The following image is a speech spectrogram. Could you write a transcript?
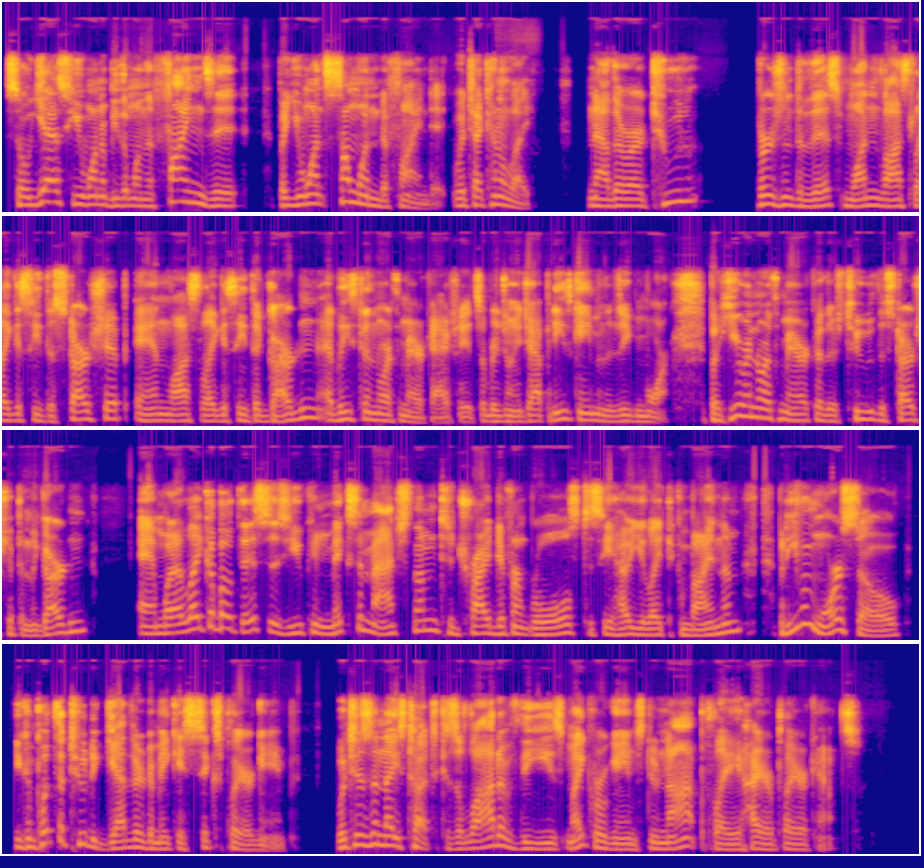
So, yes, you want to be the one that finds it, but you want someone to find it, which I kind of like. Now, there are two versions of this one Lost Legacy, the Starship, and Lost Legacy, the Garden, at least in North America. Actually, it's originally a Japanese game, and there's even more. But here in North America, there's two the Starship and the Garden. And what I like about this is you can mix and match them to try different roles to see how you like to combine them. But even more so, you can put the two together to make a six player game, which is a nice touch because a lot of these micro games do not play higher player counts.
